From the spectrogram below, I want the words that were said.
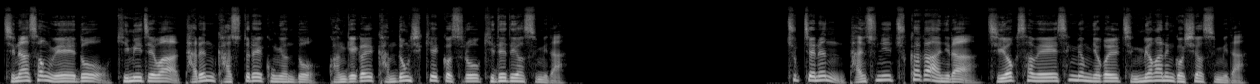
진화성 외에도 김희재와 다른 가수들의 공연도 관객을 감동시킬 것으로 기대되었습니다. 축제는 단순히 축하가 아니라 지역사회의 생명력을 증명하는 것이었습니다.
